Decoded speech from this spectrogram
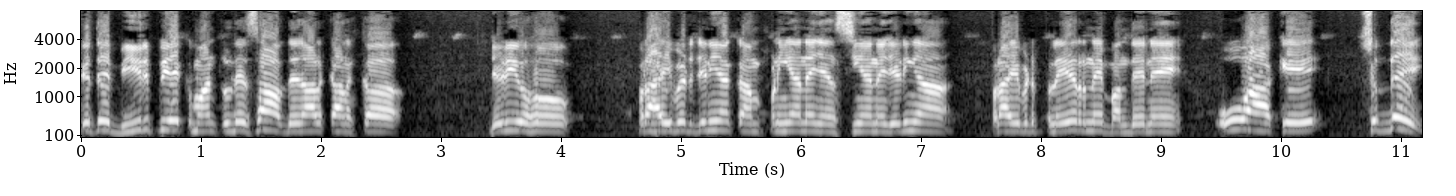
ਕਿਤੇ 20 ਰੁਪਏ ਕੁਇੰਟਲ ਦੇ ਹਿਸਾਬ ਦੇ ਨਾਲ ਕਣਕ, ਜਿਹੜੀ ਉਹ ਪ੍ਰਾਈਵੇਟ ਜਿਹੜੀਆਂ ਕੰਪਨੀਆਂ ਨੇ, ਏਜੰਸੀਆਂ ਨੇ, ਜਿਹੜੀਆਂ ਪ੍ਰਾਈਵੇਟ ਪਲੇਅਰ ਨੇ, ਬੰਦੇ ਨੇ, ਉਹ ਆ ਕੇ ਸਿੱਧੇ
